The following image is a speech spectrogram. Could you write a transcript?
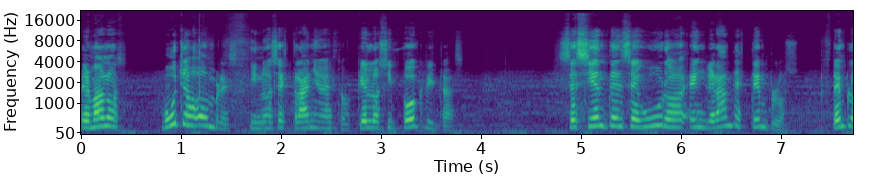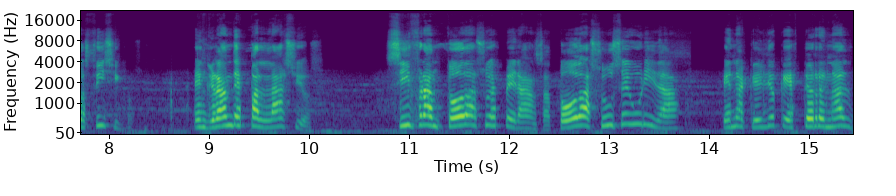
Hermanos, muchos hombres, y no es extraño esto, que los hipócritas se sienten seguros en grandes templos, templos físicos, en grandes palacios, cifran toda su esperanza, toda su seguridad en aquello que es terrenal.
